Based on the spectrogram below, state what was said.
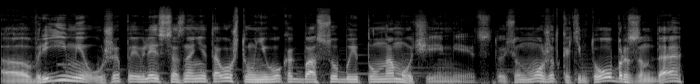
э, в Риме уже появляется сознание того, что у него как бы особые полномочия имеются. То есть он может каким-то образом, да,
